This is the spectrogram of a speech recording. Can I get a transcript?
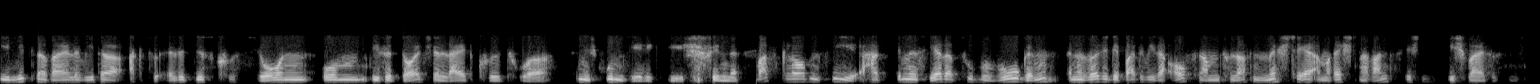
die mittlerweile wieder aktuelle Diskussion um diese deutsche Leitkultur. Ziemlich unselig, wie ich finde. Was glauben Sie, hat de Maizière dazu bewogen, eine solche Debatte wieder aufflammen zu lassen? Möchte er am rechten Rand fischen? Ich weiß es nicht.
